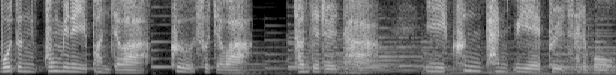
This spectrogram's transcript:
모든 국민의 번제와 그 소제와 전제를 다 이 큰 단 위에 불사르고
